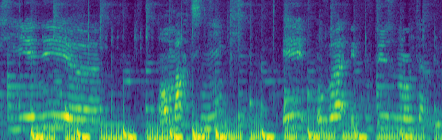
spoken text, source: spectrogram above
qui est née euh, en Martinique et on va écouter son interview.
